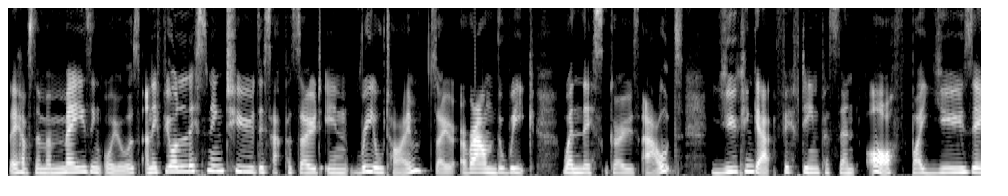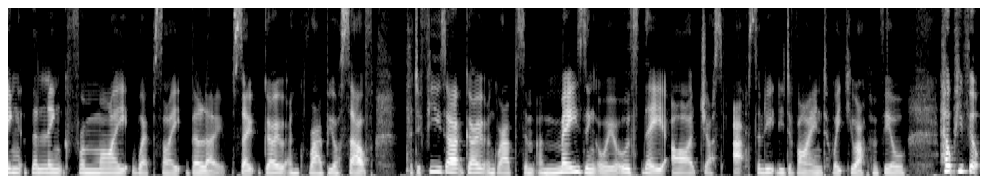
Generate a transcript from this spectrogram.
They have some amazing oils. And if you're listening to this episode in real time, so around the week when this goes out, you can get 15% off by using the link from my website below. So go and grab yourself a diffuser, go and grab some amazing oils. They are just absolutely divine to wake you up and feel help you feel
